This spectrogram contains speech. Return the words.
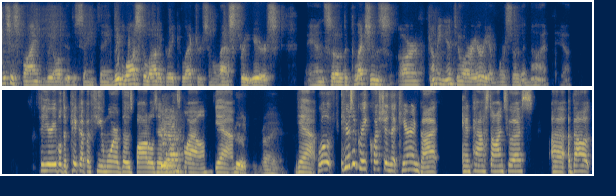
which is fine. We all do the same thing. We've lost a lot of great collectors in the last three years. And so the collections are coming into our area more so than not. Yeah. So you're able to pick up a few more of those bottles every yeah. once in a while. Yeah. Good. Right. Yeah. Well, here's a great question that Karen got and passed on to us uh, about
